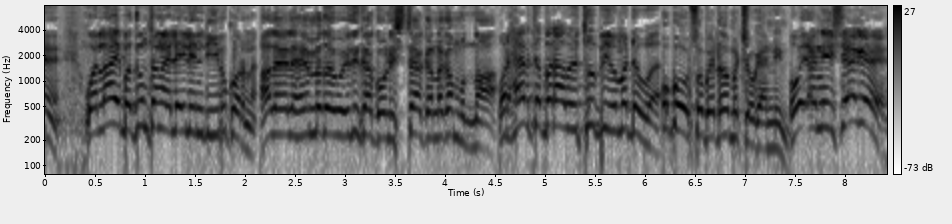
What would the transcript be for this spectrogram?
Walaahi baduntan ay leylin dhiibi korna haleelehe madow idinkaa goon istaagga naga mudnaa war xeebta baraawa etoobiya uma dhowaa baydhaba ma joogaanin hoy anii sheege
